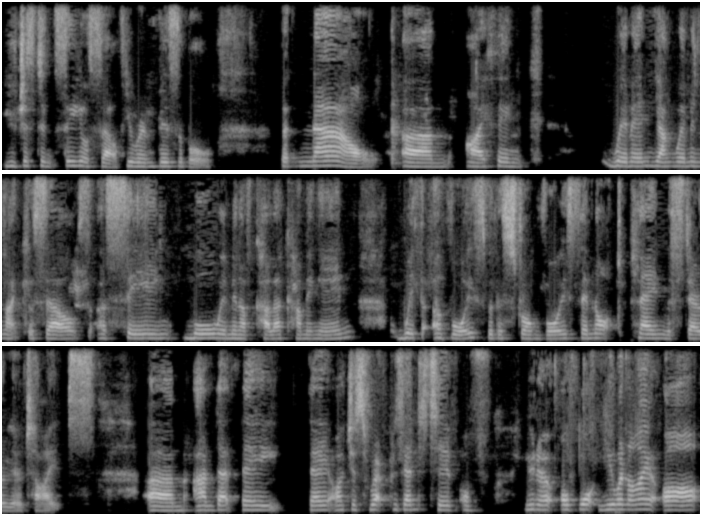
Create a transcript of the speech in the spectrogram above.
you just didn't see yourself. You were invisible. But now, um, I think women, young women like yourselves, are seeing more women of color coming in with a voice, with a strong voice. They're not playing the stereotypes, um, and that they they are just representative of you know of what you and I are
